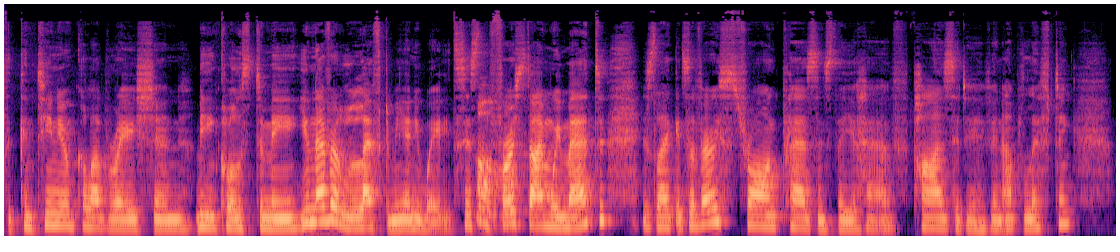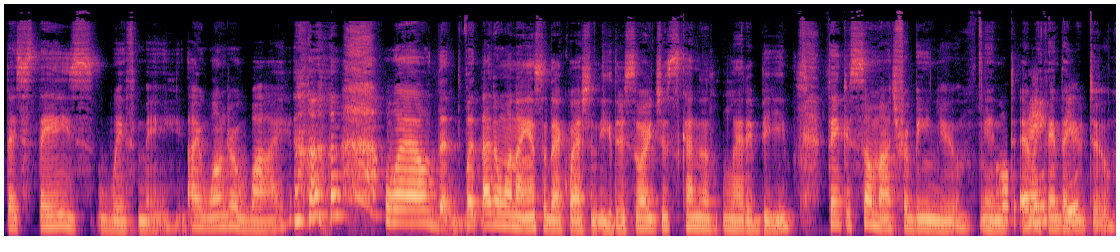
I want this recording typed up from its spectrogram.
the continued collaboration, being close to me. You never left me anyway. Since the first time we met, it's like it's a very strong presence that you have, positive and uplifting, that stays with me. I wonder why. well, that, but I don't want to answer that question either. So I just kind of let it be. Thank you so much for being you and well, everything that you do.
